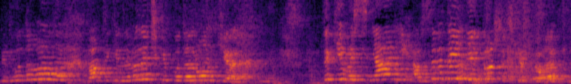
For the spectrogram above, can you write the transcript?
підготували вам такі невеличкі подарунки, такі весняні, а всередині трошечки солодкі.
